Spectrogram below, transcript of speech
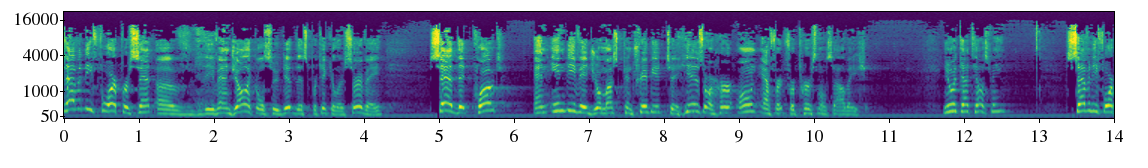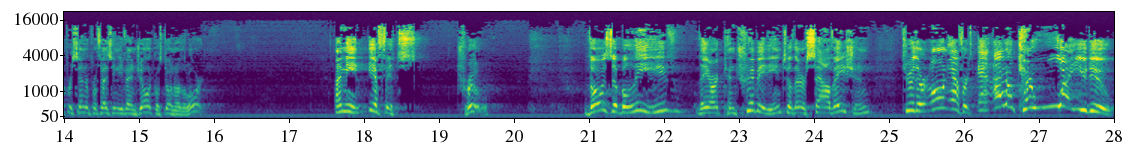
74% of the evangelicals who did this particular survey said that, quote, an individual must contribute to his or her own effort for personal salvation. You know what that tells me? 74% of professing evangelicals don't know the Lord. I mean, if it's true, those that believe they are contributing to their salvation through their own efforts, and I don't care what you do,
